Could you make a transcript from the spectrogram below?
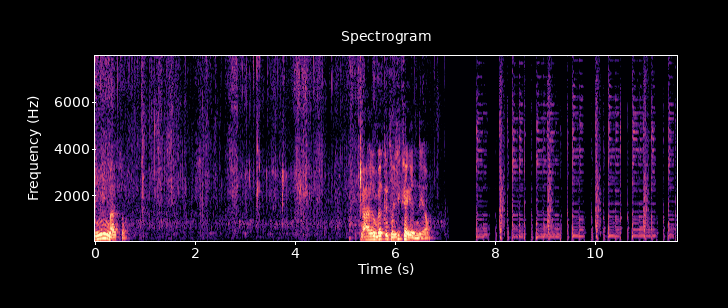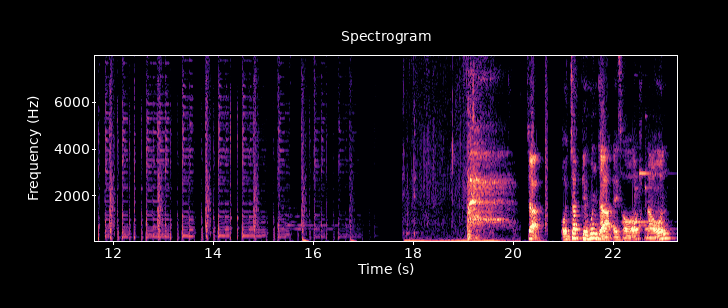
음, 맛있어. 아, 이거 몇 개 더 시켜야겠는데요. 자, 어차피 혼자에서 나온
